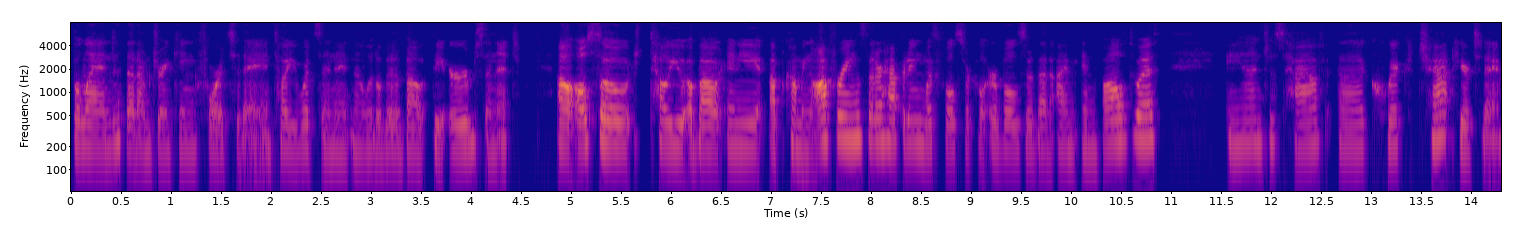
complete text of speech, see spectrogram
blend that I'm drinking for today and tell you what's in it and a little bit about the herbs in it. I'll also tell you about any upcoming offerings that are happening with Full Circle Herbals or that I'm involved with and just have a quick chat here today.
